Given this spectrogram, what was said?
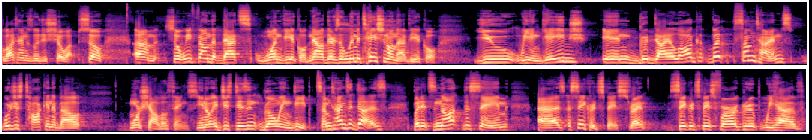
lot of times they'll just show up. So, um, so we found that that's one vehicle. Now, there's a limitation on that vehicle. You, we engage in good dialogue, but sometimes we're just talking about more shallow things. You know, it just isn't going deep. Sometimes it does, but it's not the same as a sacred space, right? Sacred space for our group, we have,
